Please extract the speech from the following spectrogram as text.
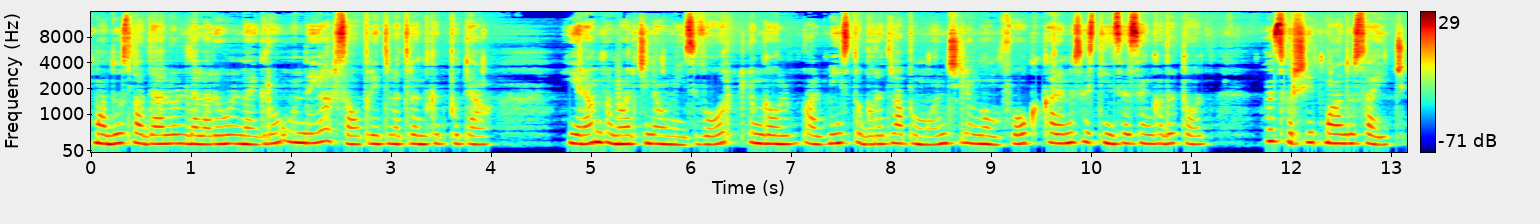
m-a dus la dealul de la râul Negru, unde iar s-a oprit lătrând cât putea. Eram pe marginea unui zvor, lângă un palmist tobărât la pământ și lângă un foc care nu se stinsese încă de tot. În sfârșit m-a adus aici.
